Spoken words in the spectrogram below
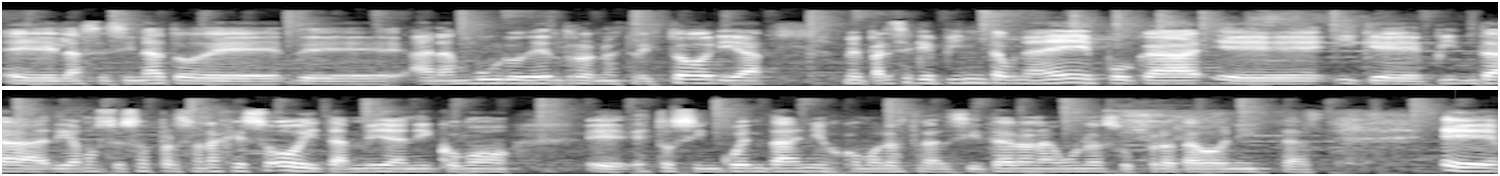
eh, el asesinato de, Aramburu dentro de nuestra historia. Me parece que pinta una época eh, y que pinta, digamos, esos personajes hoy también y como eh, estos 50 años, como los transitaron algunos de sus protagonistas. Eh,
